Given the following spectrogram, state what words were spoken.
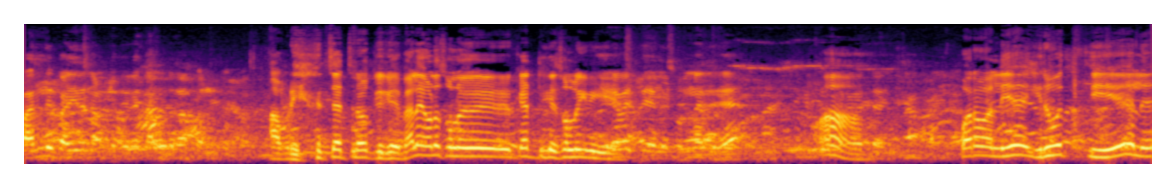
பல்லு தான் அப்படி. சரி சரி ஓகே விலை எவ்வளோ சொல்லு கேட்டு சொல்லுவீங்க? சொன்னது ஆ பரவாயில்லையே இருபத்தி ஏழு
